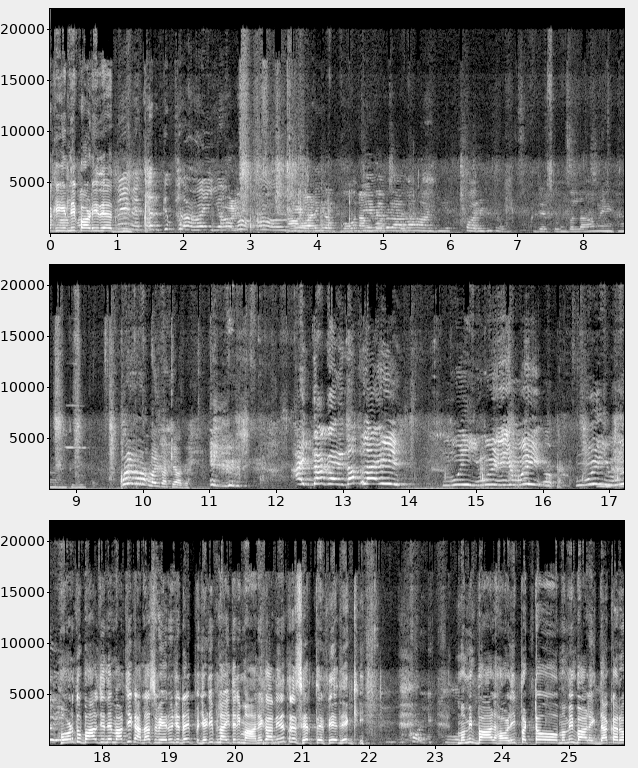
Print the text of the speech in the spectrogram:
ਅਖੀਰਲੀ ਪੌੜੀ ਦੇ ਮੈਂ ਕਰਕੇ ਫਲੋਰੀਆਂ ਵਾ। ਹੌਲੀ ਬਹੁਤ ਨਾ ਮੈਂ ਬੁਲਾਵਾ ਹਾਂਜੀ ਸੌਰੀ ਜੀ ਸੌਰੀ। ਜੇ ਤੂੰ ਬੁਲਾਵੇਂ ਹਾਂਦੀ ਫਲਾਈ ਕਰਕੇ ਆ ਗਿਆ। ਐਦਾਂ ਕਰੀਦਾ ਫਲਾਈ। ਉਈ ਉਈ ਉਈ ਉਈ ਉਈ ਹੁਣ ਤੂੰ ਬਾਲ ਜਿੰਨੇ ਮਰਜ਼ੀ ਕਰ ਲੈ ਸਵੇਰ ਨੂੰ ਜਿਹੜੀ ਜਿਹੜੀ ਫਲਾਈ ਤੇਰੀ ਮਾਂ ਨੇ ਕਰਨੀ ਨਾ ਤੇਰੇ ਸਿਰ ਤੇ ਫੇਰ ਦੇਗੀ ਮੰਮੀ ਬਾਲ ਹੌਲੀ ਪੱਟੋ ਮੰਮੀ ਬਾਲ ਇਦਾਂ ਕਰੋ।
